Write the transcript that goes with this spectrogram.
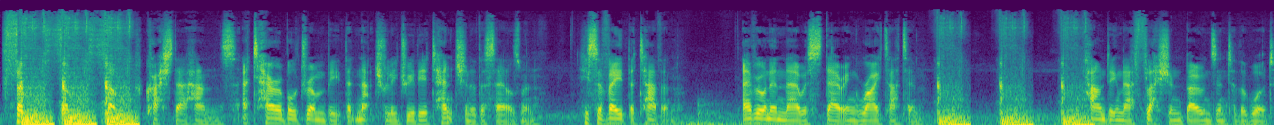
Thump, thump, thump crashed their hands, a terrible drum beat that naturally drew the attention of the salesman. He surveyed the tavern. Everyone in there was staring right at him, pounding their flesh and bones into the wood,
